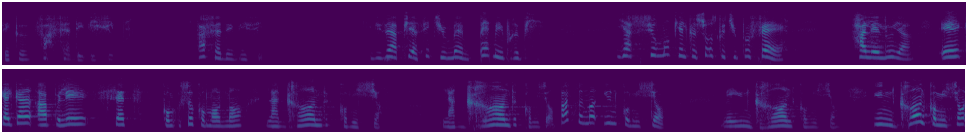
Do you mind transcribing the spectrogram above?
c'est que va faire des disciples. Va faire des disciples. Il disait à Pierre, si tu m'aimes, paie mes brebis. Il y a sûrement quelque chose que tu peux faire. Alléluia. Et quelqu'un a appelé ce commandement la grande commission. La grande commission. Pas seulement une commission, mais une grande commission. Une grande commission,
